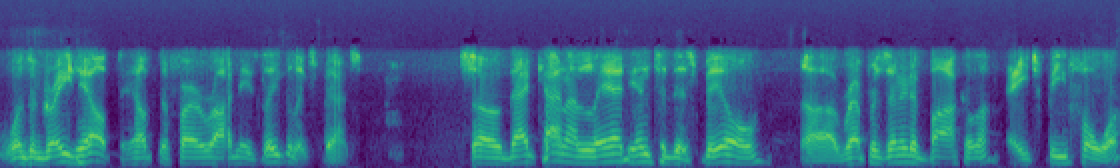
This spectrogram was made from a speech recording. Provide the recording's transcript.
was a great help to help defer Rodney's legal expense. So that kind of led into this bill. Uh, Representative Bachila, HB4,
